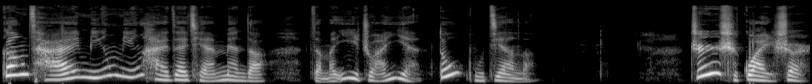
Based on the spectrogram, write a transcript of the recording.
刚才明明还在前面的，怎么一转眼都不见了？真是怪事儿！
